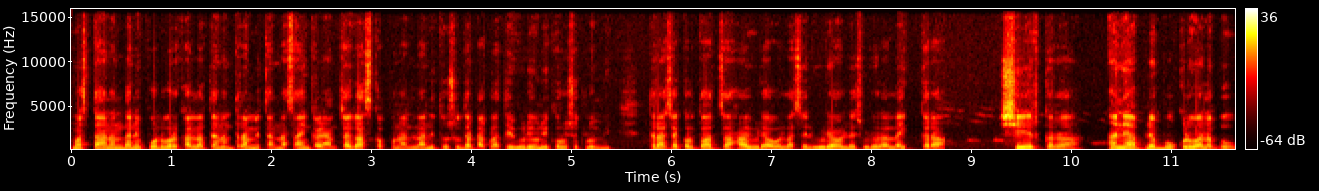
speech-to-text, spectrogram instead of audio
मस्त आनंदाने पोटभर खाल्ला. त्यानंतर आम्ही त्यांना सायंकाळी आमचा घास कापून आणला आणि तो सुद्धा टाकला. ते व्हिडिओ नाही करू शकलो मी. तर आशा करतो आजचा हा व्हिडिओ आवडला असेल. व्हिडिओ आवडल्यास व्हिडिओला लाईक करा शेअर करा आणि आपल्या बोकडवाला भाऊ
